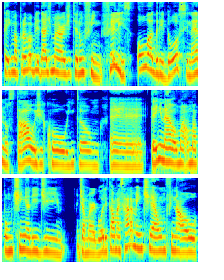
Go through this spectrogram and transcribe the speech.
têm uma probabilidade maior de ter um fim feliz ou agridoce, né, nostálgico, ou então é, tem, né, uma, uma pontinha ali de de amargor e tal, mas raramente é um final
